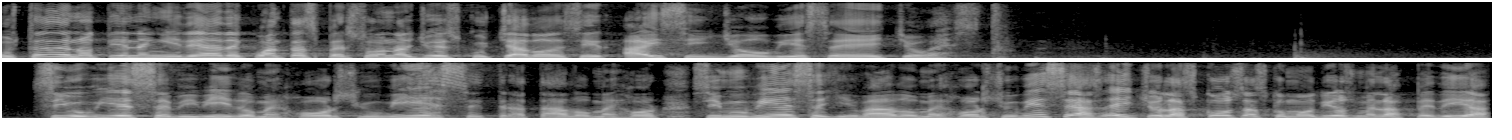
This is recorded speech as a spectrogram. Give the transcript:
Ustedes no tienen idea de cuántas personas yo he escuchado decir, ay, si yo hubiese hecho esto. Si hubiese vivido mejor, si hubiese tratado mejor, si me hubiese llevado mejor, si hubiese hecho las cosas como Dios me las pedía,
